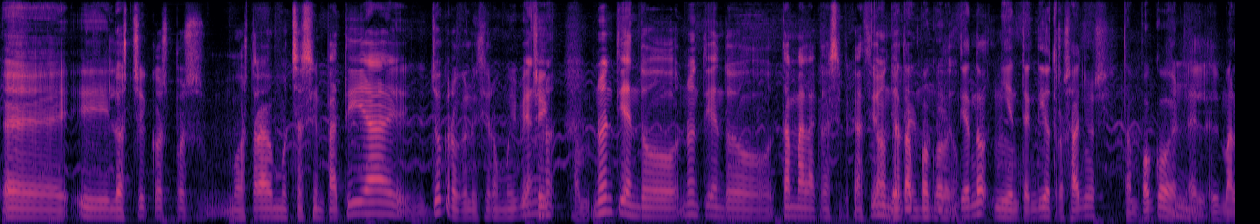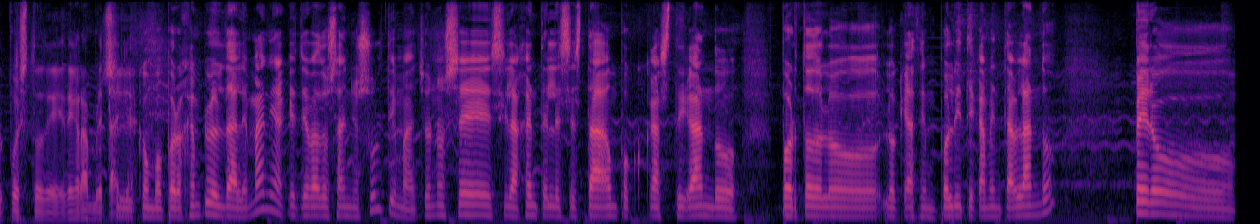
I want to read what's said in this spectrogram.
Eh, y los chicos pues mostraron mucha simpatía y yo creo que lo hicieron muy bien Sí. no, no entiendo no entiendo tan mala clasificación Yo tampoco lo entiendo, ni entendí otros años tampoco el, Mm. el- el mal puesto de, de Gran Sí, Bretaña. como por ejemplo el de Alemania, que lleva dos años última. Yo no sé si la gente les está un poco castigando por todo lo, lo que hacen políticamente hablando, pero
